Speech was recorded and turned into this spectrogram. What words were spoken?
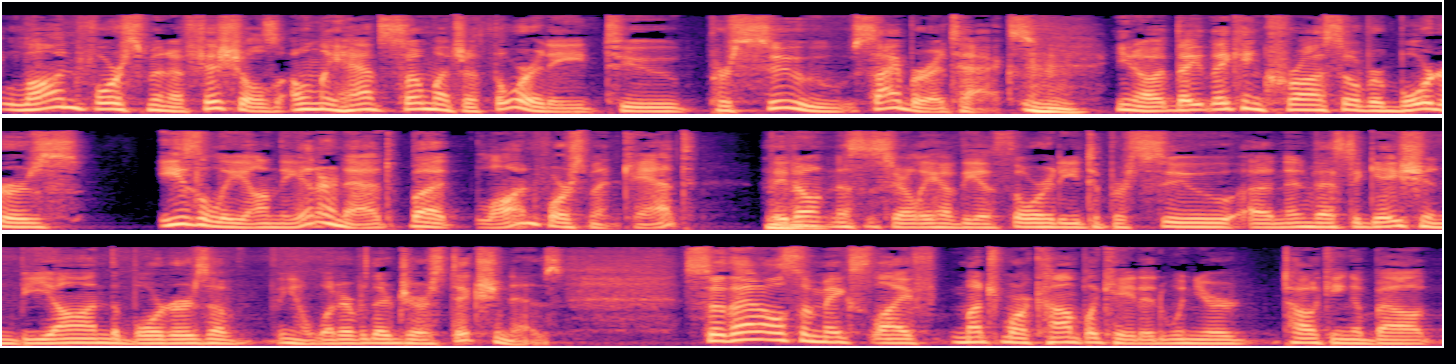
law enforcement officials only have so much authority to pursue cyber attacks. Mm-hmm. You know, they, they can cross over borders easily on the internet, but law enforcement can't. They mm-hmm. don't necessarily have the authority to pursue an investigation beyond the borders of, you know, whatever their jurisdiction is. So that also makes life much more complicated when you're talking about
